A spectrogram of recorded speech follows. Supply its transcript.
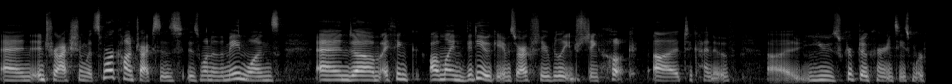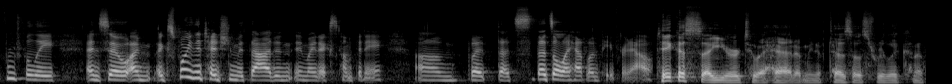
and interaction with smart contracts is, is one of the main ones. And um, I think online video games are actually a really interesting hook uh, to kind of uh, use cryptocurrencies more fruitfully. And so I'm exploring the tension with that in, in my next company. Um, but that's, that's all I have on paper now. Take us a year or two ahead. I mean, if Tezos really kind of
